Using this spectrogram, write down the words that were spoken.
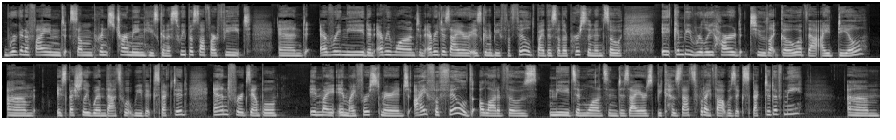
we're going to find some prince charming. He's going to sweep us off our feet, and every need and every want and every desire is going to be fulfilled by this other person. And so, it can be really hard to let go of that ideal. Um, especially when that's what we've expected. And for example, in my in my first marriage, I fulfilled a lot of those needs and wants and desires because that's what I thought was expected of me. Um,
